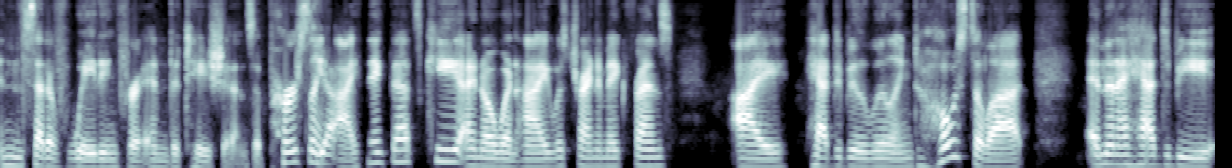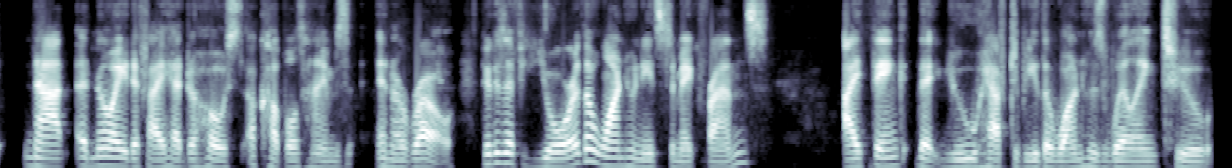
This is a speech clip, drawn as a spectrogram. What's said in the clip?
instead of waiting for invitations. Personally, yeah. I think that's key. I know when I was trying to make friends, I had to be willing to host a lot. And then I had to be not annoyed if I had to host a couple times in a row. Because if you're the one who needs to make friends, I think that you have to be the one who's willing to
